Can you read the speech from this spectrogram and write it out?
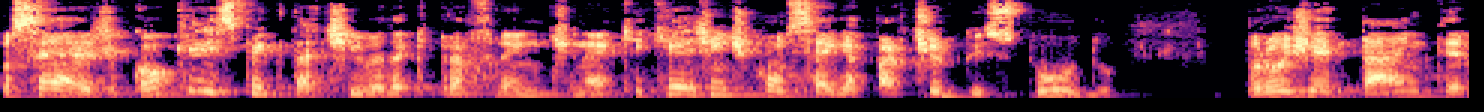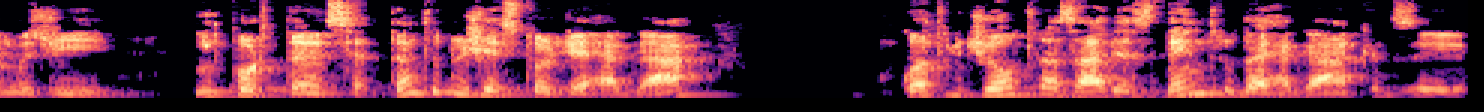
Ô Sérgio, qual que é a expectativa daqui para frente? Né? O que, que a gente consegue, a partir do estudo, projetar em termos de importância tanto do gestor de RH quanto de outras áreas dentro do RH, quer dizer,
